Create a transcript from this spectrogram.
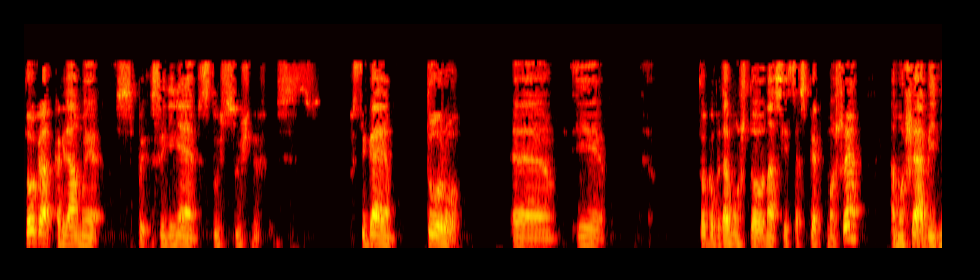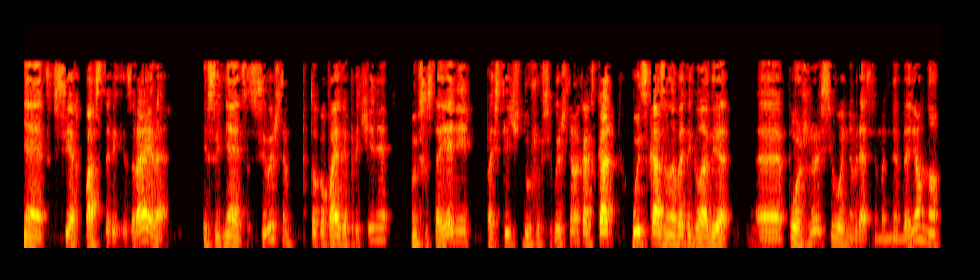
Только когда мы соединяем сущность, постигаем Тору э, и только потому, что у нас есть аспект Моше, а Моше объединяет всех пастырей Израиля и соединяется с Всевышним, только по этой причине мы в состоянии постичь душу Всевышнего, как будет сказано в этой главе э, позже, сегодня вряд ли мы не даем, но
